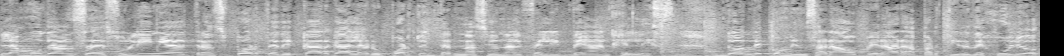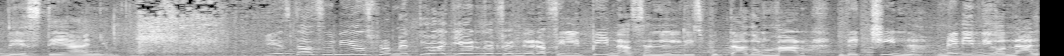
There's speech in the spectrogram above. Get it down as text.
la mudanza de su línea de transporte de carga al Aeropuerto Internacional Felipe Ángeles, donde comenzará a operar a partir de julio de este año. Y Estados Unidos prometió ayer defender a Filipinas en el disputado mar de China meridional,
